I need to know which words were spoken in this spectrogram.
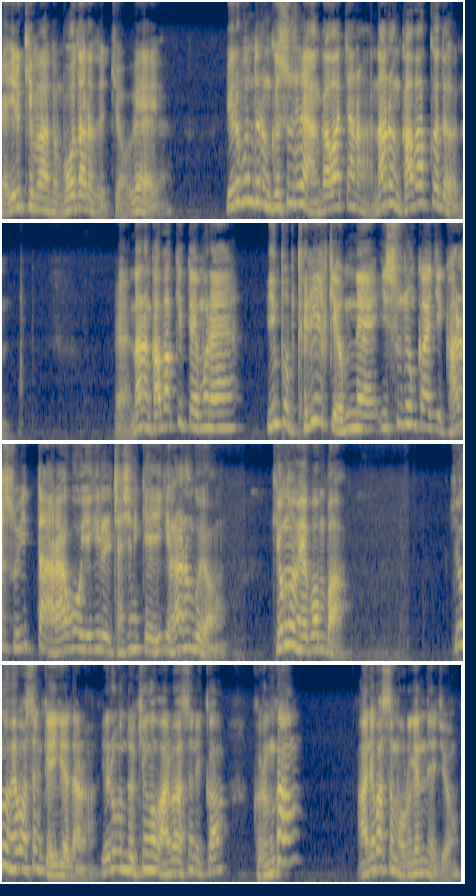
야, 이렇게만 해도 못 알아듣죠. 왜? 여러분들은 그 수준에 안 가봤잖아. 나는 가봤거든. 예, 나는 가봤기 때문에 민법 틀릴 게 없네. 이 수준까지 갈 수 있다라고 얘기를 자신있게 얘기를 하는 거예요. 경험해본 바. 경험해봤으니까 얘기하잖아. 여러분들 경험 안 해봤으니까 그런가? 안 해봤으면 모르겠네죠.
